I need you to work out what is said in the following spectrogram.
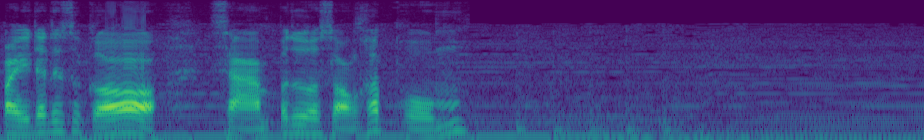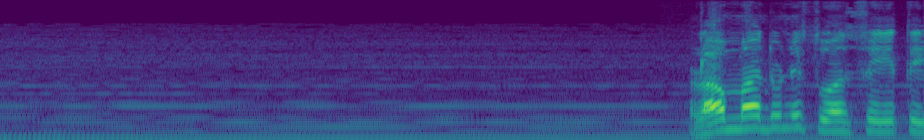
ไปได้ด้วยสกอร์ 3 ประตูต่อ2ครับผม เรามาดูในส่วนสถิติ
